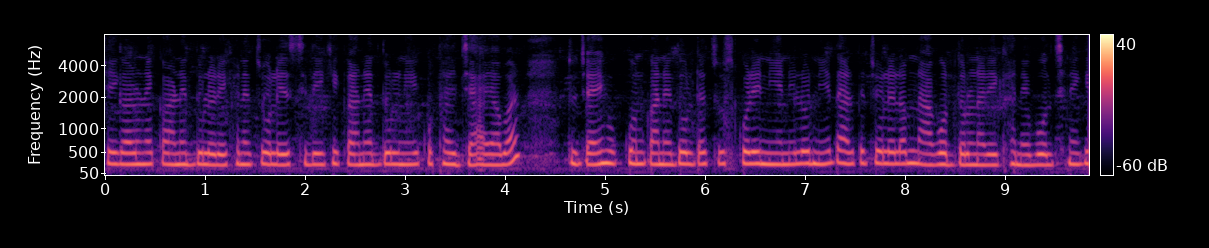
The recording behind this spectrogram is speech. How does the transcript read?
সেই কারণে কানের দুলের এখানে চলে এসেছি। দেখি কানের দুল নিয়ে কোথায় যায় আবার। তো যাই হোক, কোন কানের দোলটা চুজ করে নিয়ে নিল, নিয়ে তারপর চলে এলাম নাগরদোলনার এখানে। বলছে নাকি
